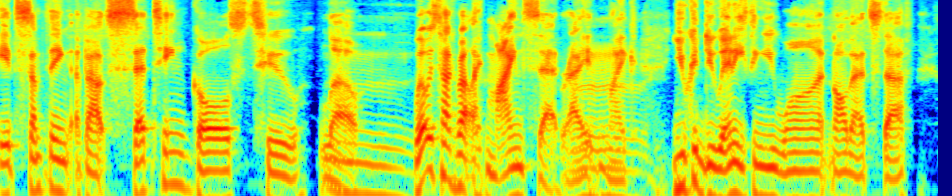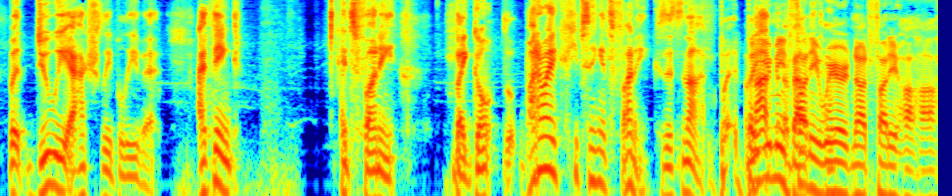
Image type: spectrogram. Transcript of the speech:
it's something about setting goals too low. Mm. We always talk about like mindset, right? And like Mm. you can do anything you want and all that stuff. But do we actually believe it? I think it's funny. Like, go. Why do I keep saying it's funny? Because it's not. But but not you mean funny weird, not funny haha.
